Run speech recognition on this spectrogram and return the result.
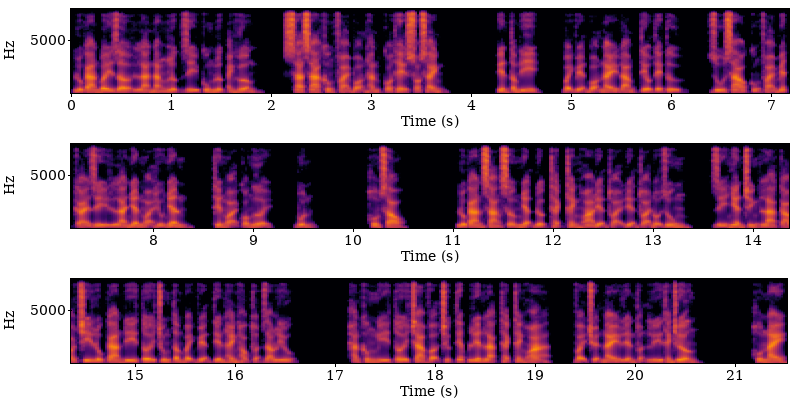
lục an bây giờ là năng lực gì cùng lực ảnh hưởng, xa xa không phải bọn hắn có thể so sánh. Yên tâm đi, bệnh viện bọn này đám tiểu tệ tử, dù sao cũng phải biết cái gì là nhân ngoại hữu nhân, thiên ngoại có người, bốn. Hôm sau, lục an sáng sớm nhận được thạch thanh hoa điện thoại điện thoại nội dung dĩ nhiên chính là cáo chi lục an đi tới trung tâm bệnh viện tiến hành học thuật giao lưu. Hắn không nghĩ tới cha vợ trực tiếp liên lạc thạch thanh hoa, vậy chuyện này liền thuận lý thành trương. Hôm nay,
